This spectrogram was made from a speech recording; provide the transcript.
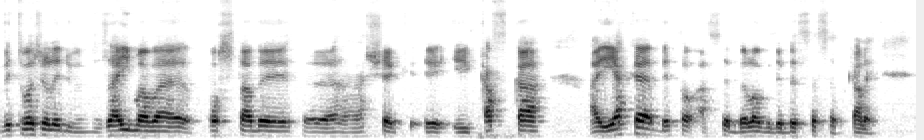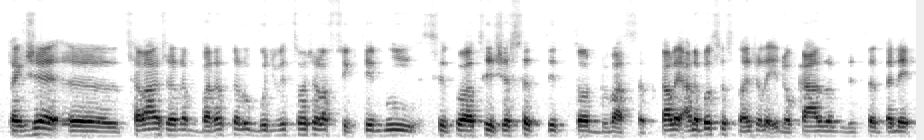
vytvořili zajímavé postavy e, Hašek i, i Kafka a jaké by to asi bylo, kdyby se setkali. Takže celá řada badatelů buď vytvořila fiktivní situaci, že se tyto dva setkali, anebo se snažili i dokázat, že se tedy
